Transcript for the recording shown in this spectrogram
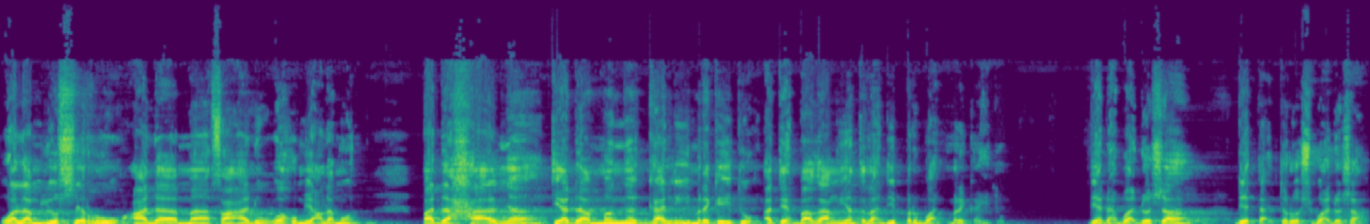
walam yusirru ala ma fa'alu wa hum ya'lamun. Padahalnya tiada mengekali mereka itu atas barang yang telah diperbuat mereka itu dia dah buat dosa, dia tak terus buat dosa.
